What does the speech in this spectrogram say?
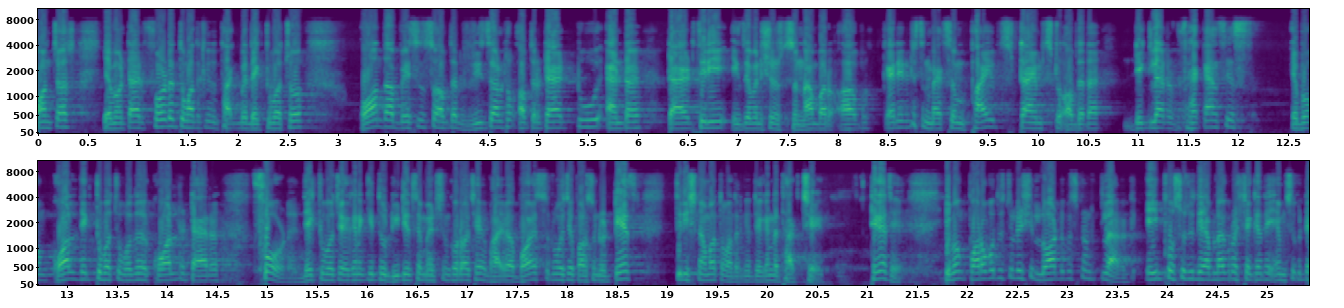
পঞ্চাশ এবং টায়ার ফোরে তোমাদের কিন্তু থাকবে দেখতে পাচ্ছ on the basis of the result of the tier 2 and uh, tier 3 examinations number of candidates maximum five times to of declare vacancies এবং কল দেখতে পাচ্ছ বলতে কল টায়ার ফোর দেখতে পাচ্ছ এখানে কিন্তু ডিটেলসে মেনশন করা আছে ভাই ভয়েস রয়েছে পার্সোনাল টেস্ট তিরিশ নাম্বার তোমাদের কিন্তু এখানে থাকছে। ঠিক আছে? এবং পরবর্তী চলে এসেছি ল ডিভিশনাল ক্লার্ক এই পোস্ট যদি অ্যাপ্লাই করো, সেক্ষেত্রে এমসিকিউটা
